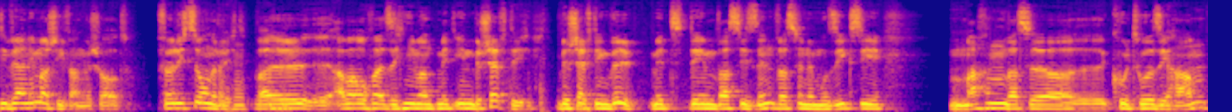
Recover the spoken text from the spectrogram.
die werden immer schief angeschaut. Völlig zu Unrecht. Mhm. Weil, mhm. aber auch weil sich niemand mit ihnen beschäftigt, beschäftigen will. Mit dem, was sie sind, was für eine Musik sie machen, was für Kultur sie haben.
